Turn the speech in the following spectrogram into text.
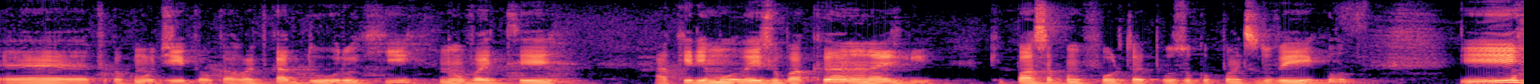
É, fica como dica, o carro vai ficar duro aqui, não vai ter aquele molejo bacana, né? Que, que passa conforto para os ocupantes do veículo. E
